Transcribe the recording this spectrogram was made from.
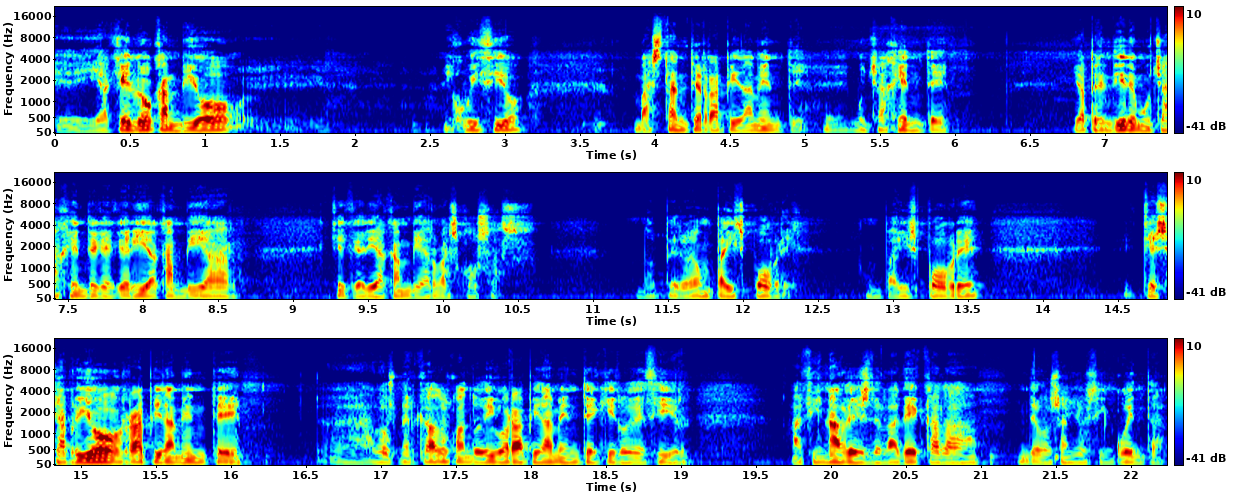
eh, y aquello cambió, a mi juicio, bastante rápidamente. Eh, mucha gente, yo aprendí de mucha gente que quería cambiar, que quería cambiar las cosas, pero era un país pobre, un país pobre que se abrió rápidamente eh, a los mercados. Cuando digo rápidamente, quiero decir a finales de la década de los años 50.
